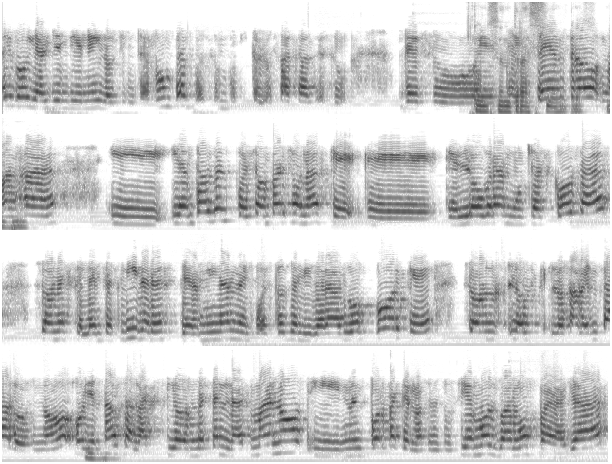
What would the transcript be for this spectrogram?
algo y alguien viene y los interrumpe, pues un poquito los sacas de su de su este, centro, ajá. Y, y entonces, pues son personas que, que, que logran muchas cosas, son excelentes líderes, terminan en puestos de liderazgo porque son los, los aventados, ¿no? Orientados a la acción, meten las manos y no importa que nos ensuciemos, vamos para allá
